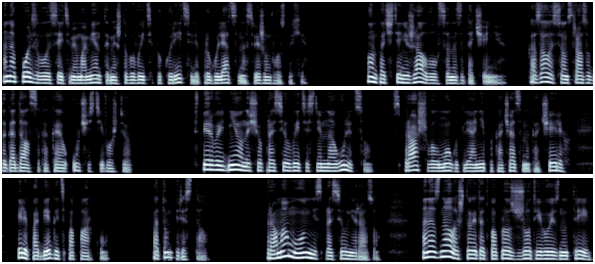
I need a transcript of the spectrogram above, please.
Она пользовалась этими моментами, чтобы выйти покурить или прогуляться на свежем воздухе. Он почти не жаловался на заточение. Казалось, он сразу догадался, какая участь его ждет. В первые дни он еще просил выйти с ним на улицу, спрашивал, могут ли они покачаться на качелях или побегать по парку. Потом перестал. Про маму он не спросил ни разу. Она знала, что этот вопрос жжет его изнутри,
